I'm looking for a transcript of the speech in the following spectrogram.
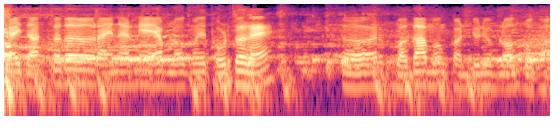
काही जास्त तर राहणार नाही. या ब्लॉगमध्ये थोडंच आहे. तर बघा मग कंटिन्यू ब्लॉग बघा.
